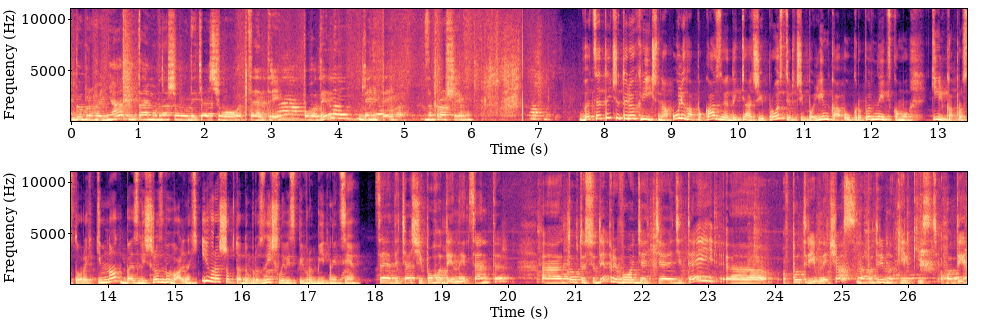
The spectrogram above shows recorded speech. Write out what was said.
Доброго дня! Вітаємо в нашому дитячому центрі погодинному для дітей. Запрошуємо. 24-річна Ольга показує дитячий простір Чіполінка у Кропивницькому. Кілька просторих кімнат, безліч розвивальних іграшок та доброзичливі співробітниці. Це дитячий погодинний центр. Е, Тобто сюди приводять е, дітей е, в потрібний час на потрібну кількість годин,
